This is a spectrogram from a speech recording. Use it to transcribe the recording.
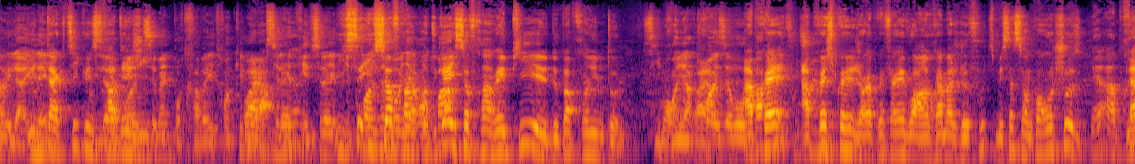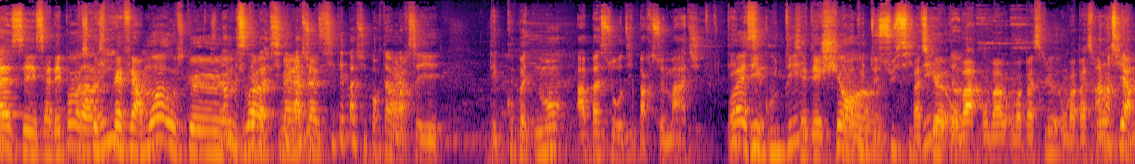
moins, il a- une il a- tactique, une Il a au moins une stratégie. semaine pour travailler tranquillement. Voilà. Pris, avait Il, pris s- il 3-0 s'offre un- hier en tout cas, parc, il s'offre un répit et de pas prendre une tôle. S'il Bon, prend hier voilà. 3-0 au parc, il est Après, foutu. après j'aurais préféré voir un vrai match de foot, mais ça, c'est encore autre chose. Après, Là, c'est, ça dépend. Est-ce que je préfère moi ou ce que Non, mais tu si t'es pas, si à pas, supporter Voilà. marseillais, t'es complètement abasourdi par ce match, t'es Ouais, c'est- dégoûté, t'as chiant. envie hein, de te suicider. parce que t'as- on va, on va, on va pas se le, on va pas se Ah mentir.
